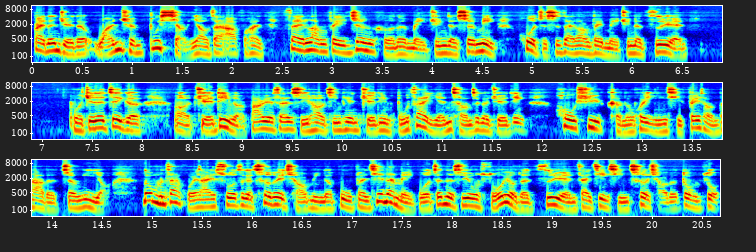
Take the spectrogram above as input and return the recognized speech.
拜登觉得完全不想要在阿富汗再浪费任何的美军的生命，或者是在浪费美军的资源？我觉得这个呃决定啊，八月三十一号今天决定不再延长这个决定，后续可能会引起非常大的争议哦。那我们再回来说这个撤退侨民的部分，现在美国真的是用所有的资源在进行撤侨的动作，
